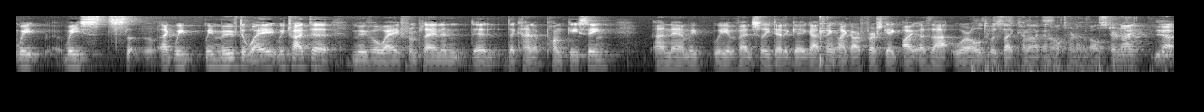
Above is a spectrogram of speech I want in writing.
we we like we we moved away. We tried to move away from playing in the the kind of punky scene, and then we we eventually did a gig. I think like our first gig out of that world was like kind of like an alternative Ulster night, Yeah.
